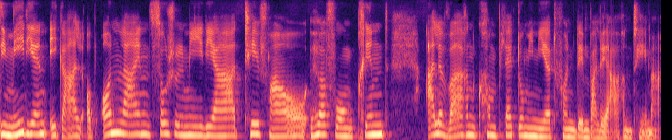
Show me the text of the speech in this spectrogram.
die Medien, egal ob online, Social Media, TV, Hörfunk, Print, alle waren komplett dominiert von dem Balearen-Thema.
